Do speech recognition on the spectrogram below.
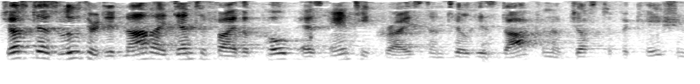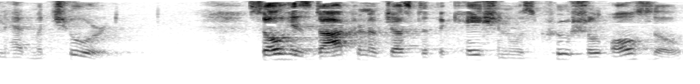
Just as Luther did not identify the Pope as Antichrist until his doctrine of justification had matured, so his doctrine of justification was crucial also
